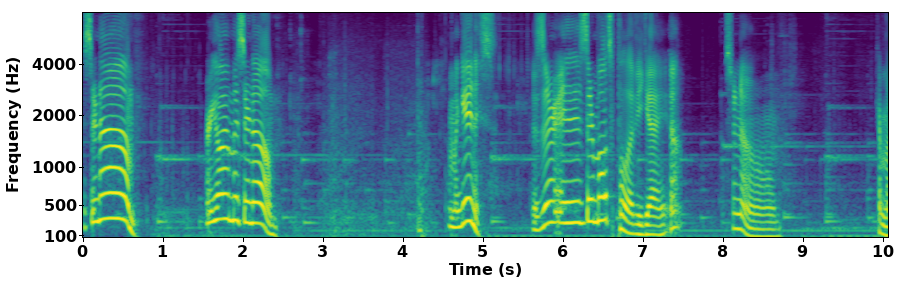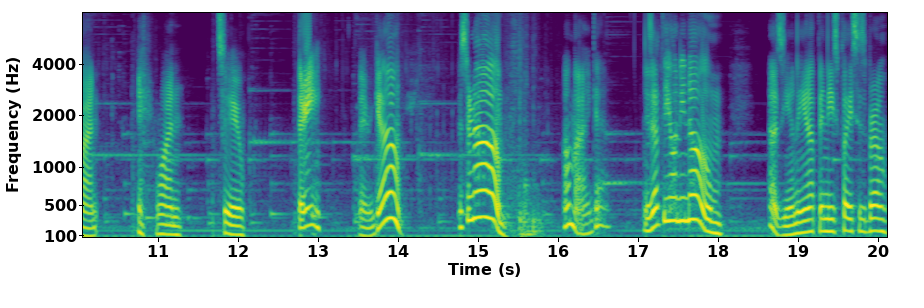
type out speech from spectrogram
Mr. Gnome! Where are you going, Mr. Gnome? Oh my goodness. Is there is there multiple of you guys? Oh, Mr. Gnome. Come on. Eh, One, two, three. There we go. Mr. Gnome! Oh my god. Is that the only gnome? Oh, is he only up in these places, bro?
